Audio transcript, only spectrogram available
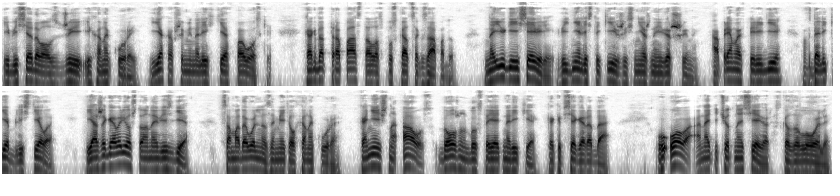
и беседовал с Джи и Ханакурой, ехавшими налегке в повозке, когда тропа стала спускаться к западу. На юге и севере виднелись такие же снежные вершины, а прямо впереди, вдалеке блестело. «Я же говорил, что она везде», самодовольно заметил Ханакура. Конечно, Аус должен был стоять на реке, как и все города. «У Ова она течет на север», — сказал Уолли.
